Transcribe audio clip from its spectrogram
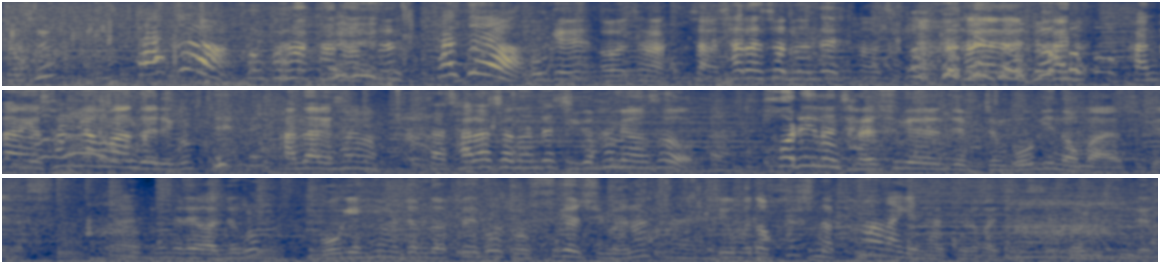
됐어요? 닿았어요. 손바닥 다 닿았어요? 탔어요. 오케이. 어, 자, 자, 잘하셨는데. 어, 자, 간, 간, 간단하게 설명만 드리고. 간단하게 설명. 자, 잘하셨는데 지금 하면서 허리는 잘 숙여야되는데 지금 목이 너무 안 숙여졌어. 네, 그래가지고 목에 힘을 좀 더 빼고 더 숙여주면은 지금보다 훨씬 더 편안하게 잘 들어갈 수 있어요. 거기 있는 데도.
